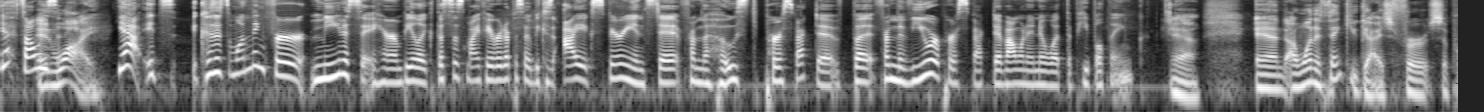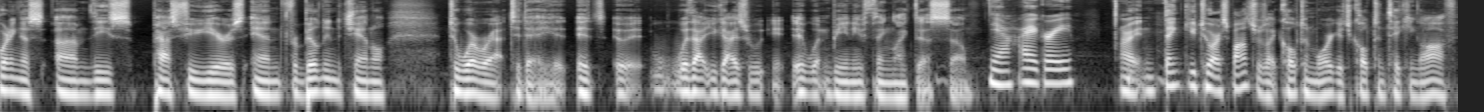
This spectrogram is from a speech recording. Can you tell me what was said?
Yeah, it's always and why. Yeah, it's because it's one thing for me to sit here and be like, this is my favorite episode because I experienced it from the host perspective. But from the viewer perspective, I want to know what the people think. Yeah. And I want to thank you guys for supporting us um, these past few years and for building the channel to where we're at today. It, it's uh, without you guys, it- it wouldn't be anything like this. So, Yeah, I agree. All right. And thank you to our sponsors like Colton Mortgage, Colton taking off.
